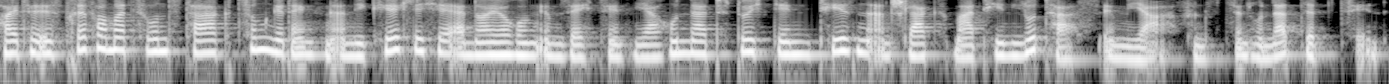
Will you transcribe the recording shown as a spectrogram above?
Heute ist Reformationstag zum Gedenken an die kirchliche Erneuerung im 16. Jahrhundert durch den Thesenanschlag Martin Luthers im Jahr 1517.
